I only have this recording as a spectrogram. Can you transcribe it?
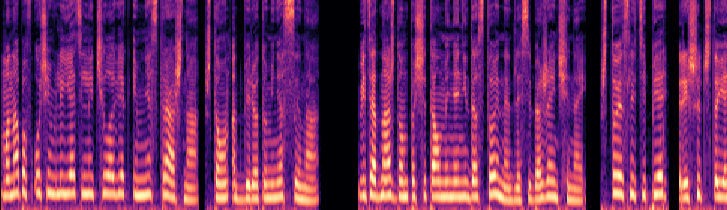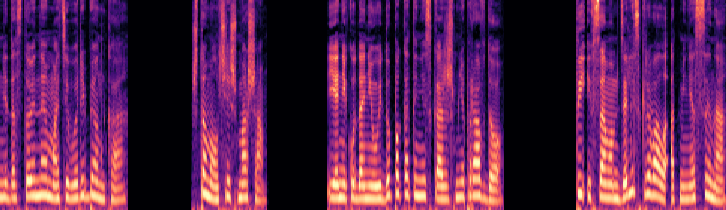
Манапов очень влиятельный человек, и мне страшно, что он отберет у меня сына. Ведь однажды он посчитал меня недостойной для себя женщиной. Что если теперь решит, что я недостойная мать его ребенка? Что молчишь, Маша? Я никуда не уйду, пока ты не скажешь мне правду. Ты и в самом деле скрывала от меня сына.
